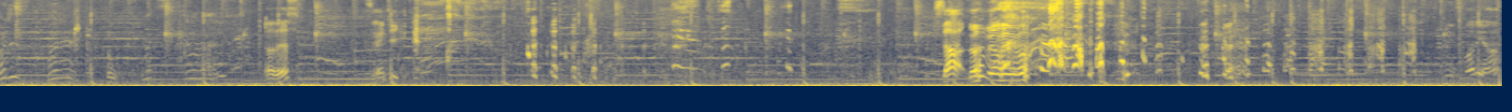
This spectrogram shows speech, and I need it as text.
What is, what is, what's going on? Oh, this? It's antique. Stop. Don't film anymore. it's funny, huh?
